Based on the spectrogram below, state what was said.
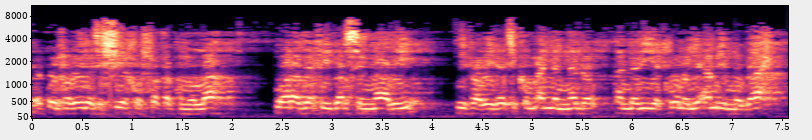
يقول فضيلة الشيخ وفقكم الله ورد في درس ماضي لفضيلتكم أن النذر الذي يكون لأمر مباح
